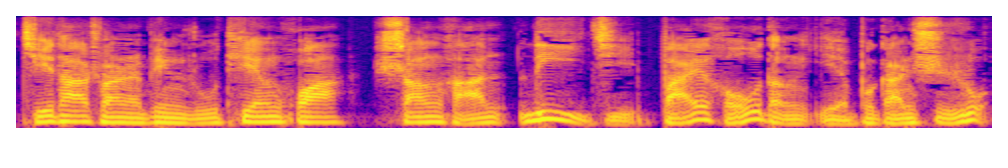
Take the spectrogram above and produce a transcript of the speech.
其他传染病如天花、伤寒、痢疾、白喉等也不甘示弱。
